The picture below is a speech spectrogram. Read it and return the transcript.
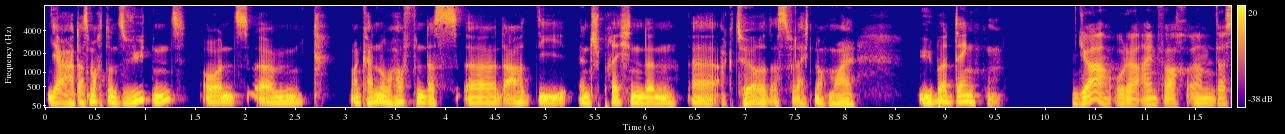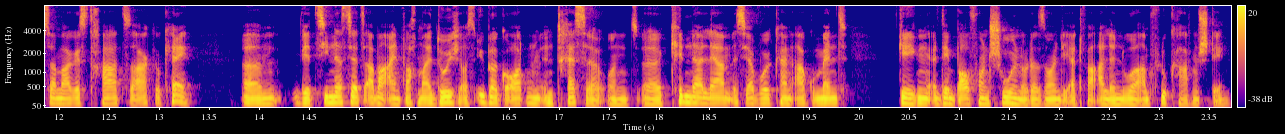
ja, das macht uns wütend und ähm, man kann nur hoffen, dass äh, da die entsprechenden äh, Akteure das vielleicht noch mal überdenken. Ja, oder einfach, ähm, dass der Magistrat sagt, okay, ähm, wir ziehen das jetzt aber einfach mal durch aus übergeordnetem Interesse. Und äh, Kinderlärm ist ja wohl kein Argument gegen den Bau von Schulen oder sollen die etwa alle nur am Flughafen stehen.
